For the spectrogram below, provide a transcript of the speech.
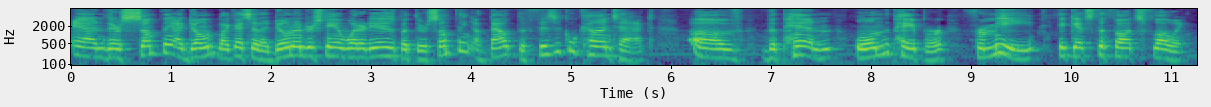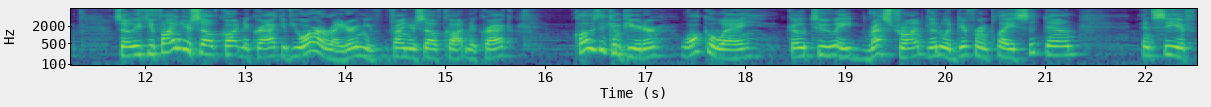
And there's something, I don't, like I said, I don't understand what it is, but there's something about the physical contact of the pen on the paper. For me, it gets the thoughts flowing. So if you find yourself caught in a crack, if you are a writer and you find yourself caught in a crack, close the computer, walk away, go to a restaurant, go to a different place, sit down, and see if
